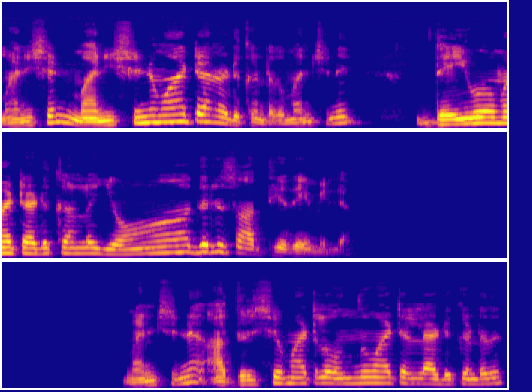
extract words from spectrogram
മനുഷ്യൻ മനുഷ്യനുമായിട്ടാണ് എടുക്കേണ്ടത് മനുഷ്യന് ദൈവവുമായിട്ട് അടുക്കാനുള്ള യാതൊരു സാധ്യതയുമില്ല. മനുഷ്യന് അദൃശ്യമായിട്ടുള്ള ഒന്നുമായിട്ടല്ല അടുക്കേണ്ടത്.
